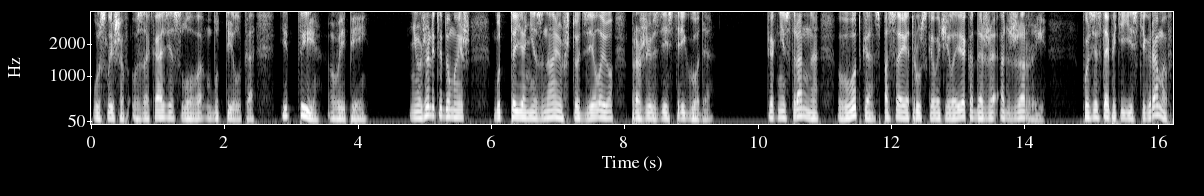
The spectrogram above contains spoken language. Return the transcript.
услышав в заказе слово «бутылка». «И ты выпей». «Неужели ты думаешь, будто я не знаю, что делаю, прожив здесь три года?» Как ни странно, водка спасает русского человека даже от жары — После 150 граммов,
